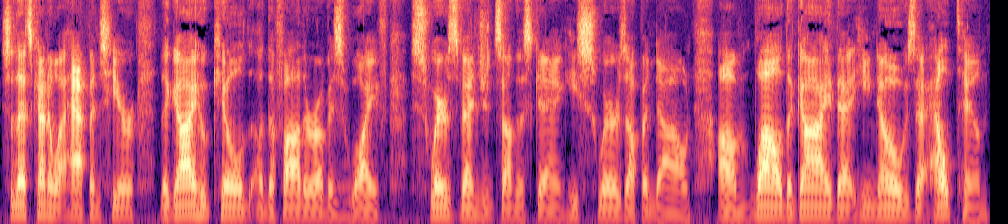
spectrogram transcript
so that's kind of what happens here. The guy who killed uh, the father of his wife swears vengeance on this gang. He swears up and down. Um, while the guy that he knows that helped him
